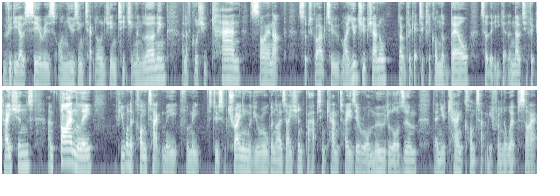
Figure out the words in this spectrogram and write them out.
video series on using technology in teaching and learning. And of course, you can sign up subscribe to my YouTube channel. Don't forget to click on the bell so that you get the notifications. And finally, if you want to contact me for me to do some training with your organization, perhaps in Camtasia or Moodle or Zoom, then you can contact me from the website.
